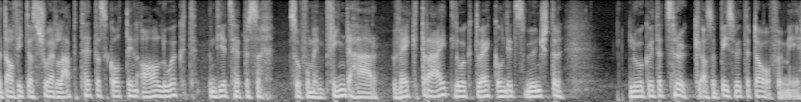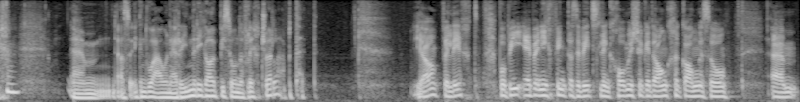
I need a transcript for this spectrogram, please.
der David das schon erlebt hat, dass Gott ihn anschaut. Und jetzt hat er sich so vom Empfinden her weggedreht, schaut weg und jetzt wünscht er, schau wieder zurück. Also bis wieder da für mich. Mhm. Ähm, also irgendwo auch eine Erinnerung an etwas, was er vielleicht schon erlebt hat. Ja, vielleicht. Wobei, eben, ich finde das ein bisschen ein komischer Gedankengang, so, ähm,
